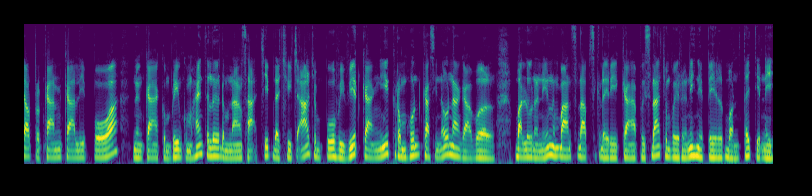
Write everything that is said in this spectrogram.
ចោទប្រកាន់ការលាបពណ៌និងការគំរាមកំហែងទៅលើតំណាងសហជីពដែលឈឺឆ្អាលចំពោះវិវាទការងារក្រុមហ៊ុន Casino NagaWorld បាទលោកនាងនឹងបានស្ដាប់សេចក្តីរាយការណ៍ពីស្ដារជំវិញរឿងនេះនាពេលបន្តិចទៀតនេះ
